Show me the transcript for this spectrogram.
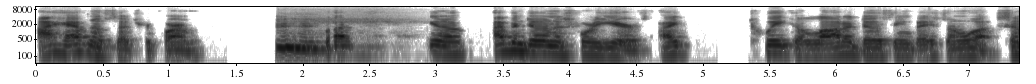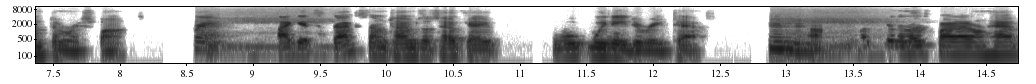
I have no such requirement, mm-hmm. but you know, I've been doing this for years. I tweak a lot of dosing based on what symptom response. Right. I get stuck sometimes. I'll say, okay, w- we need to retest. Mm-hmm. Uh, for the most part, I don't have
